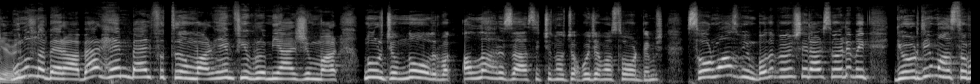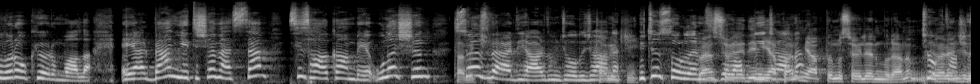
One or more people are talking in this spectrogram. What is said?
Evet. Bununla beraber hem bel fıtığım var hem fibromiyalcim var. Nurcum ne olur bak Allah rızası için hoca, hocama sor demiş. Sormaz mıyım bana böyle şeyler söylemeyin. Gördüğüm an soruları okuyorum valla. Eğer ben yetişemezsem siz Hakan Bey'e ulaşın. Tabii Söz ki. verdi yardımcı olacağına. Tabii ki. Bütün Ben sorularınızı söylediğimi cevaplayacağına. yaparım, yaptığımı söylerim Nur Hanım. Çok Öğrencilerim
